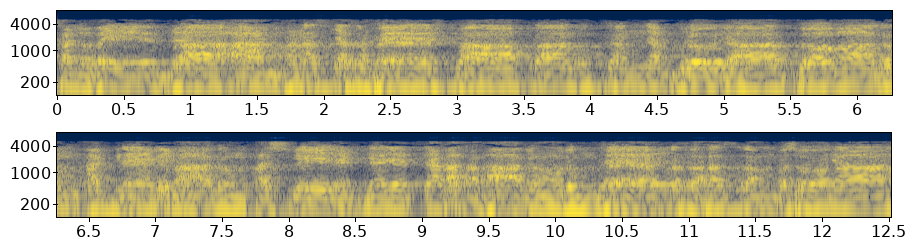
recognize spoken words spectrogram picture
खलु वैर्ब्राह्मणस्य सभेष्वा प्रागुक्रम्यब्रोजाद्गोमागम् अग्ने विमागम् अश्वे यज्ञयत्यवसभागम् रुन्धे प्रसहस्रम् पशूनाः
